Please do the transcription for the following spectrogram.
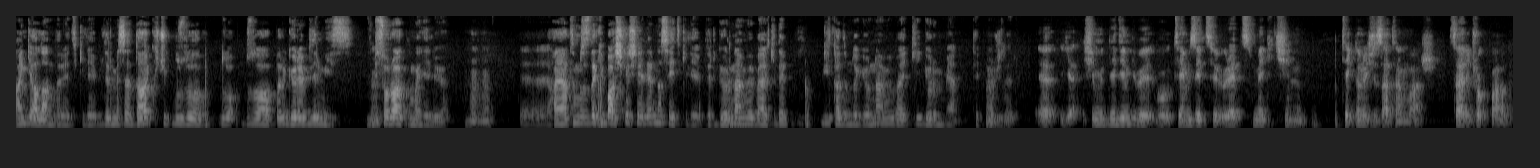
hangi alanları etkileyebilir? Mesela daha küçük buzdolabı, buzdolapları görebilir miyiz? Hı. Bir soru aklıma geliyor. Hı hı. E, hayatımızdaki başka şeyleri nasıl etkileyebilir? Görünen ve belki de ilk adımda görünen ve belki görünmeyen teknolojileri. E, ya, şimdi dediğim gibi bu temiz eti üretmek için teknoloji zaten var. Sadece çok pahalı.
